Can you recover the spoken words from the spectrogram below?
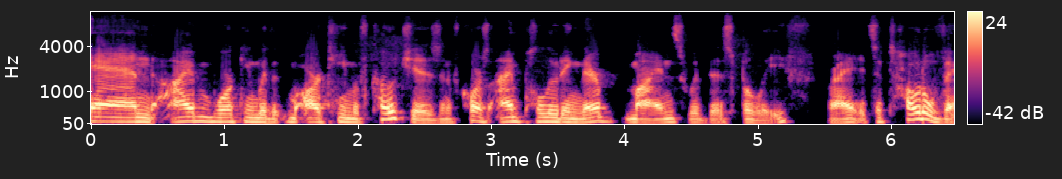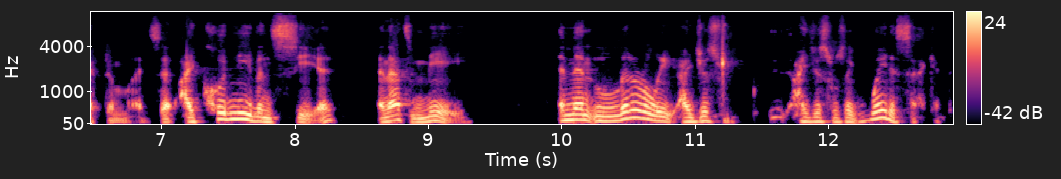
And I'm working with our team of coaches, and of course, I'm polluting their minds with this belief, right? It's a total victim mindset. I couldn't even see it, and that's me. And then literally, I just, I just was like, wait a second.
